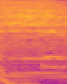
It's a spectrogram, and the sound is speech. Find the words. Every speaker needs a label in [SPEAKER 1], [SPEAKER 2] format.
[SPEAKER 1] Bye.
